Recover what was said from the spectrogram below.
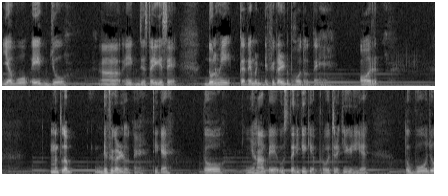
या वो एक जो एक जिस तरीके से दोनों ही करने में डिफ़िकल्ट बहुत होते हैं और मतलब डिफ़िकल्ट होते हैं, ठीक है? तो यहाँ पे उस तरीके की अप्रोच रखी गई है। तो वो जो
